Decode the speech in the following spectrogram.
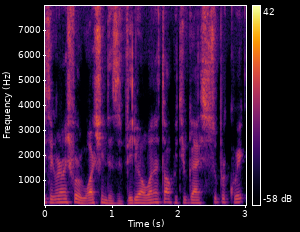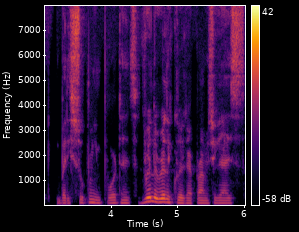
Boys, thank you very much for watching this video. I want to talk with you guys super quick, but it's super important. Really, really quick, I promise you guys.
